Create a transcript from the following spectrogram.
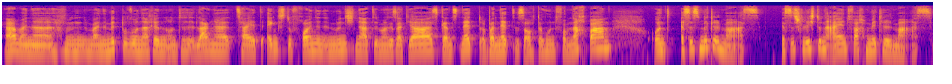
Ja, meine, meine Mitbewohnerin und lange Zeit engste Freundin in München hat immer gesagt, ja, ist ganz nett, aber nett ist auch der Hund vom Nachbarn. Und es ist Mittelmaß. Es ist schlicht und einfach Mittelmaß.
